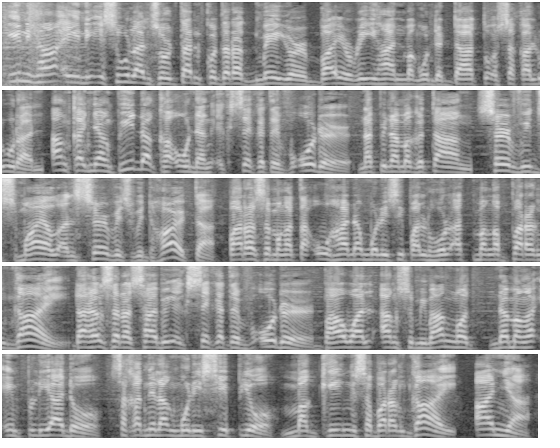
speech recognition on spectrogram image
Inihain ni Isulan Sultan Kudarat Mayor Bay Rihan Mangundadato sa Kaluran ang kanyang pinakaunang executive order na pinamagatang Serve with Smile and Service with Heart ah, para sa mga tauhan ng municipal hall at mga barangay. Dahil sa nasabing executive order, bawal ang sumimangot ng mga empleyado sa kanilang munisipyo maging sa barangay. Anya,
